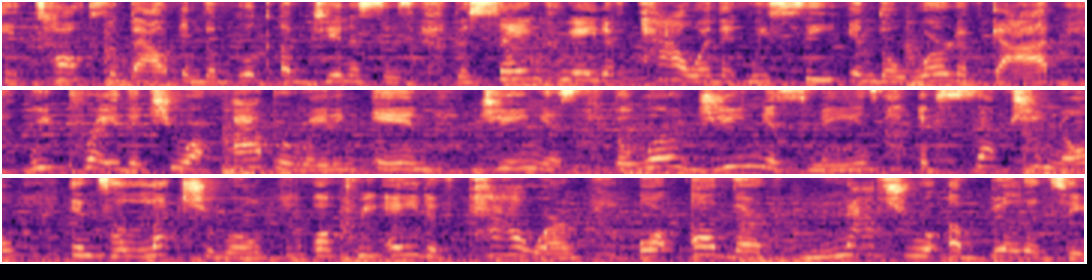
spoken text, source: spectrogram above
it talks about in the book of Genesis, the same creative power that we see in the Word of God, we pray that you are operating in genius. The word genius means exceptional, intellectual, or creative power or other natural ability.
